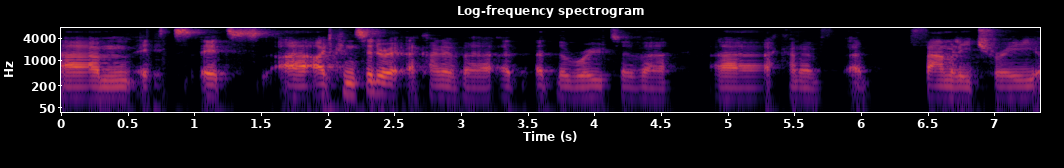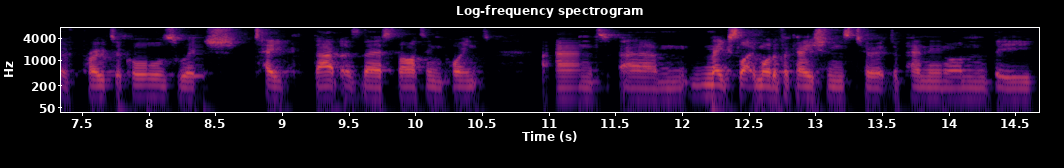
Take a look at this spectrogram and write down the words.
Um, it's it's uh, I'd consider it a kind of a, a, at the root of a, a kind of a family tree of protocols which take that as their starting point and um, make slight modifications to it depending on the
